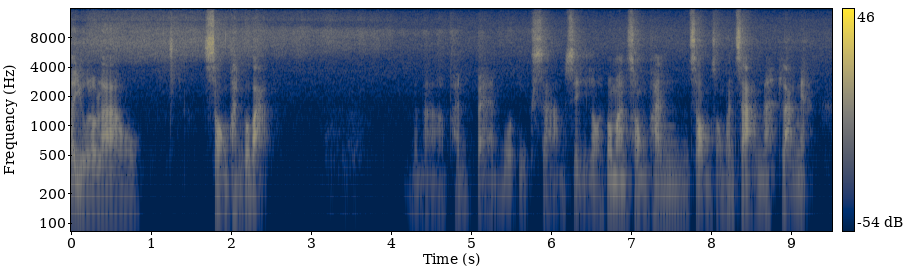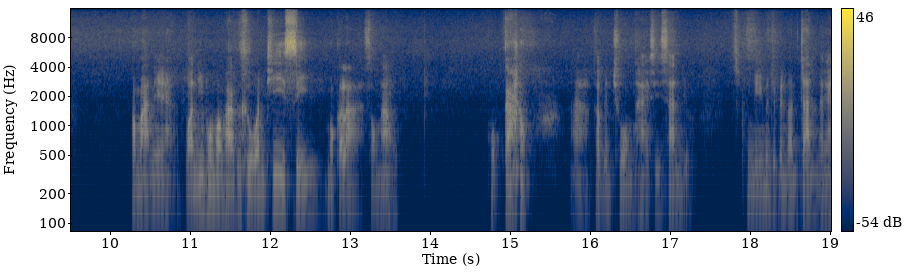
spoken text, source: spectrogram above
ก็อยู่ราวๆสองพันกว่าบาท นะพันแปดบวกอีกสามสี่ร้อยประมาณสองพันสองสองพันสามนะหลังเนี้ยประมาณนี้ฮะวันที่ผมมาพักก็คือวันที่สี่มกราสองห้าหกหกเก้าอ่าก็เป็นช่วงไฮซีซั่นอยู่พรุ่งนี้มันจะเป็นวันจันทร์แล้วไง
